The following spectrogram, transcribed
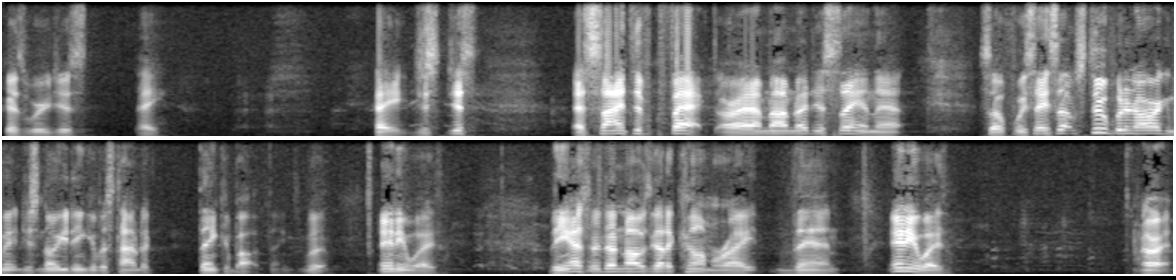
because we're just, hey, hey, just, just, that's scientific fact, all right? I'm not, I'm not just saying that. So if we say something stupid in an argument, just know you didn't give us time to think about things. But anyway, the answer doesn't always got to come right then. Anyway, all right,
